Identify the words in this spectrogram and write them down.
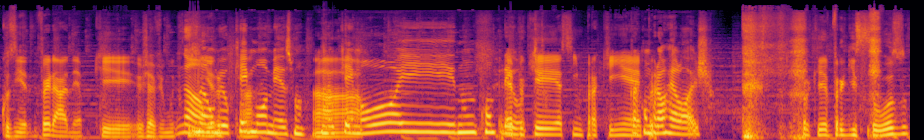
cozinheiro de verdade, né? Porque eu já vi muito Não, Não, meu queimou mesmo. O Ah. meu queimou e não comprei É outro. porque, assim, pra quem é, Pra comprar um relógio. porque é preguiçoso,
